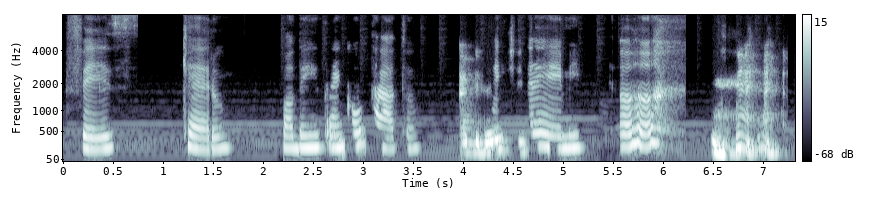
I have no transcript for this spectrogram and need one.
fez. Quero. Podem entrar em contato. Webdate. DM. Aham.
